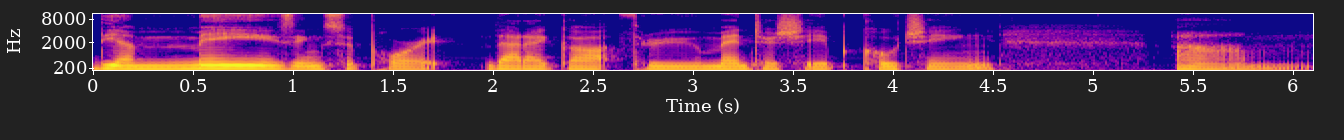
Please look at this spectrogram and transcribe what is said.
the amazing support that I got through mentorship, coaching, um,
